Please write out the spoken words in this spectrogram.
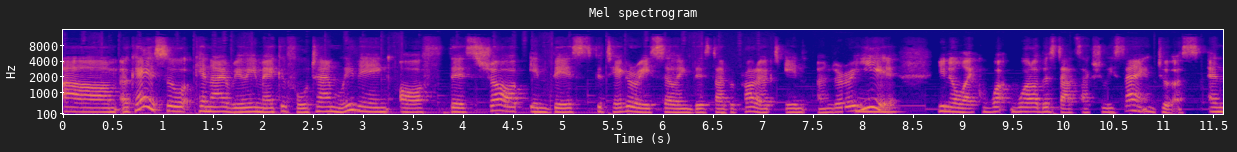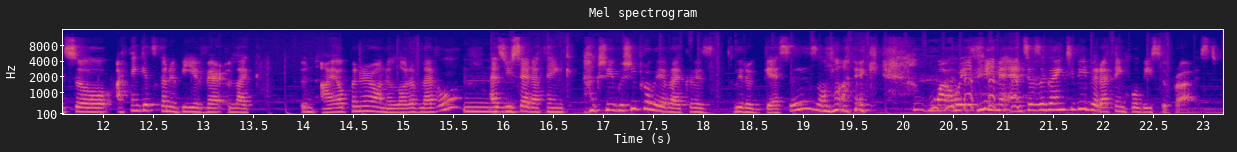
um, okay, so can I really make a full time living off this shop in this category, selling this type of product in under a year? Mm-hmm. You know, like what what are the stats actually saying to us? And so I think it's going to be a very like an eye opener on a lot of level. As you mm. said, I think actually we should probably have like those little guesses on like what we think the answers are going to be, but I think we'll be surprised.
